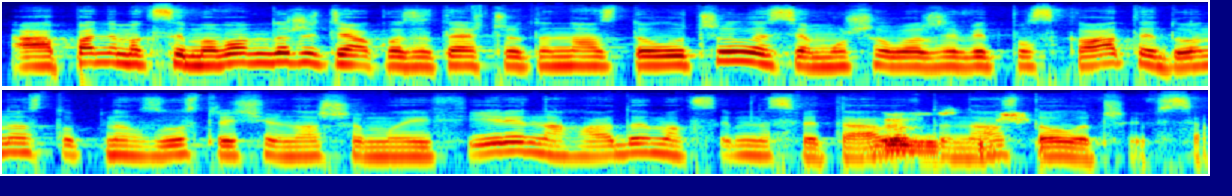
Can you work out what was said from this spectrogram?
А пане Максиме, вам дуже дякую за те, що до нас долучилися. Мушу вас вже відпускати до наступних зустрічей в нашому ефірі. Нагадую, Максим Несвіталов до нас долучився.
